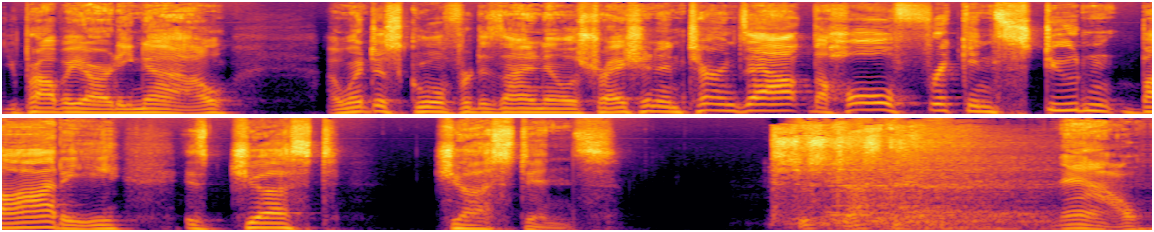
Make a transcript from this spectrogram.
You probably already know. I went to school for design and illustration, and turns out the whole freaking student body is just Justin's. It's just Justin. Now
